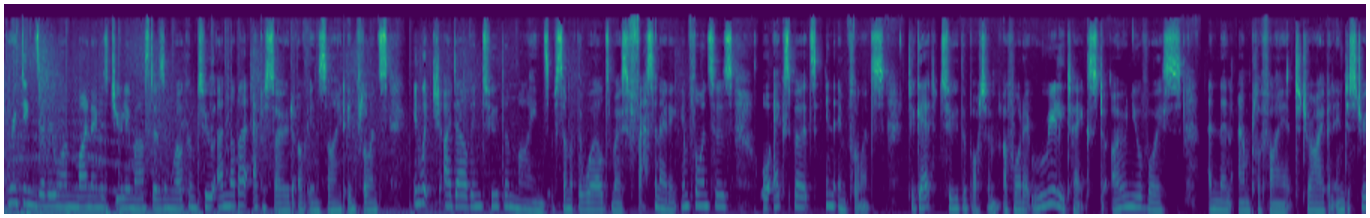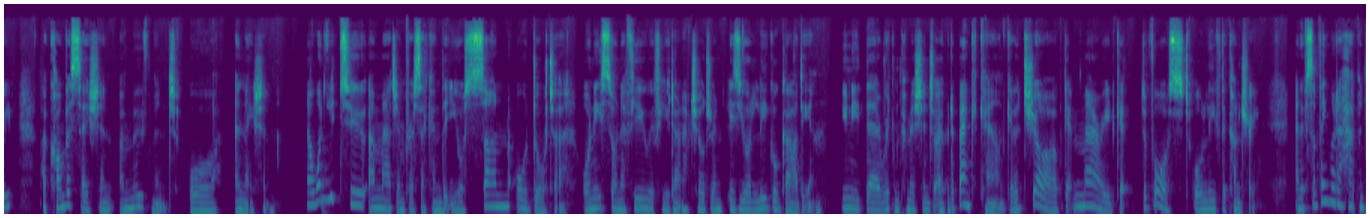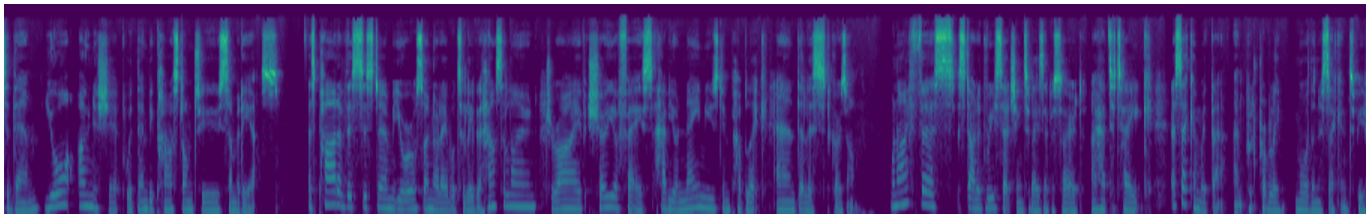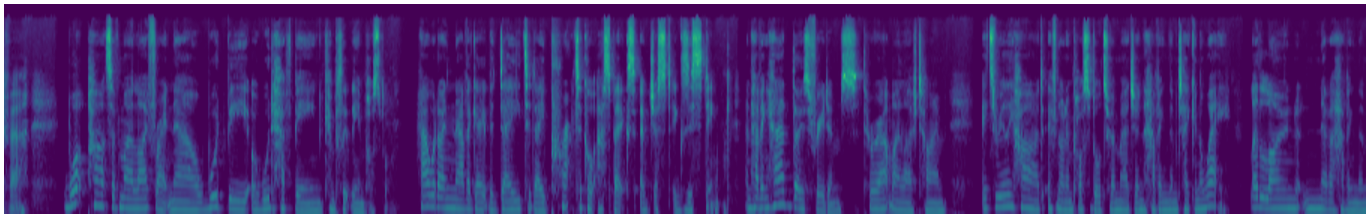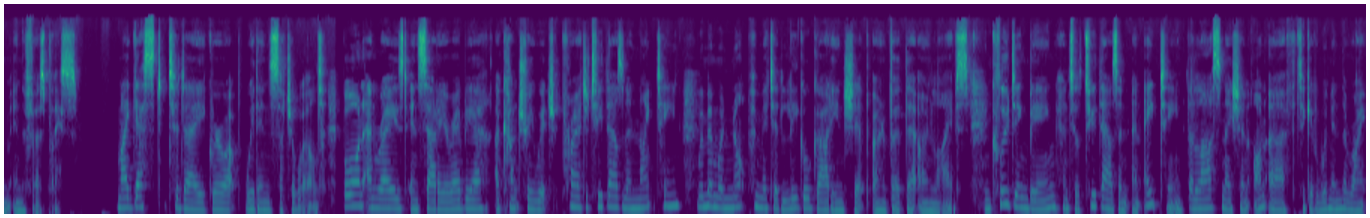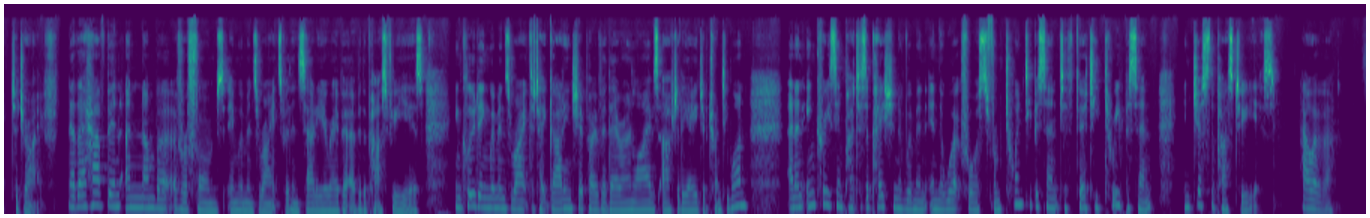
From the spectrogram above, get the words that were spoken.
Greetings, everyone. My name is Julie Masters, and welcome to another episode of Inside Influence, in which I delve into the minds of some of the world's most fascinating influencers or experts in influence to get to the bottom of what it really takes to own your voice and then amplify it to drive an industry, a conversation, a movement, or a nation. Now, I want you to imagine for a second that your son or daughter, or niece or nephew, if you don't have children, is your legal guardian. You need their written permission to open a bank account, get a job, get married, get divorced, or leave the country. And if something were to happen to them, your ownership would then be passed on to somebody else. As part of this system, you're also not able to leave the house alone, drive, show your face, have your name used in public, and the list goes on. When I first started researching today's episode, I had to take a second with that, and probably more than a second to be fair what parts of my life right now would be or would have been completely impossible? How would I navigate the day to day practical aspects of just existing? And having had those freedoms throughout my lifetime, it's really hard, if not impossible, to imagine having them taken away, let alone never having them in the first place. My guest today grew up within such a world. Born and raised in Saudi Arabia, a country which, prior to 2019, women were not permitted legal guardianship over their own lives, including being, until 2018, the last nation on earth to give women the right to drive. Now, there have been a number of reforms in women's rights within Saudi Arabia over the past few years, including women's right to take guardianship over their own lives after the age of 21, and an increase in participation of women in the workforce from from 20% to 33% in just the past two years. However,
